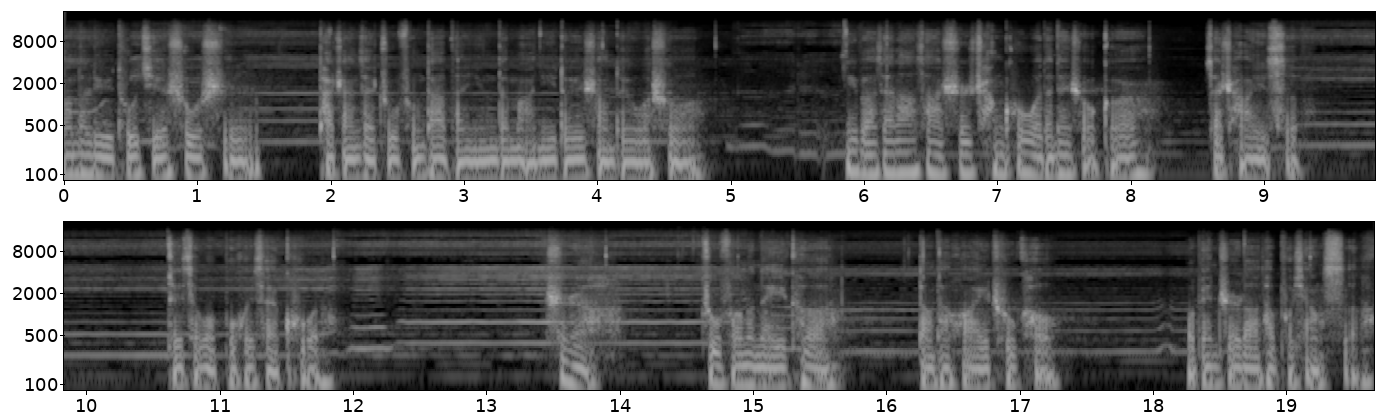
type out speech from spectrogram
长的旅途结束时，他站在珠峰大本营的玛尼堆上对我说：“你把在拉萨时唱哭我的那首歌再唱一次吧。这次我不会再哭了。”是啊，珠峰的那一刻，当他话一出口，我便知道他不想死了。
